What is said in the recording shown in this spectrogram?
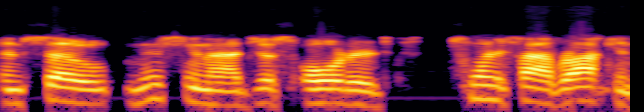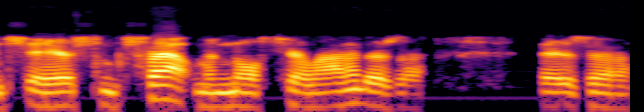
And so Missy and I just ordered 25 rocking chairs from Troutman, North Carolina. There's a there's a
